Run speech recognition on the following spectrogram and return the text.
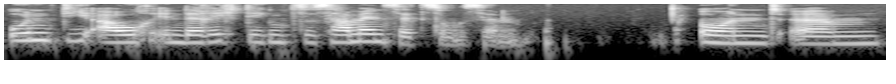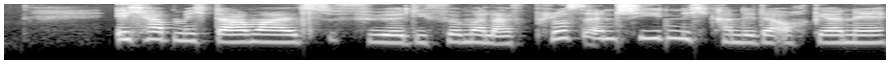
und die auch in der richtigen Zusammensetzung sind. Und ähm, ich habe mich damals für die Firma Life Plus entschieden. Ich kann dir da auch gerne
